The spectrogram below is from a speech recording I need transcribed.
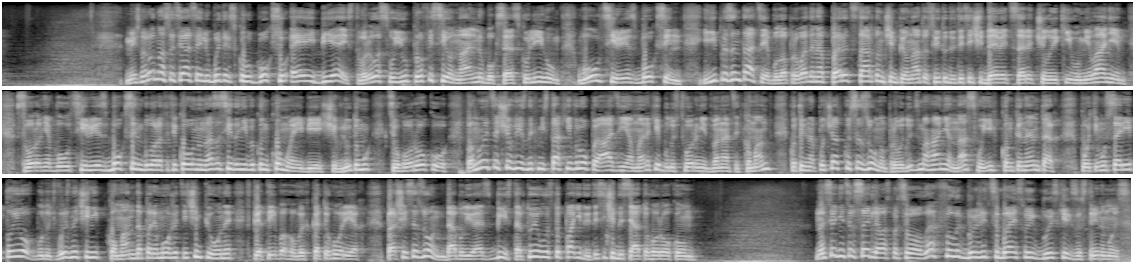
Міжнародна асоціація любительського боксу ABA створила свою професіональну боксерську лігу World Series Boxing. Її презентація була проведена перед стартом чемпіонату світу 2009 серед чоловіків у Мілані. Створення World Series Boxing було ратифіковано на засіданні виконкому ABA ще в лютому цього року. Планується, що в різних містах Європи, Азії і Америки будуть створені 12 команд, котрі на початку сезону проведуть змагання на своїх континентах. Потім у серії плей-офф будуть визначені команда переможець і чемпіони в п'яти вагових категоріях. Перший сезон WSB стартує в листопаді 2010 року. На сьогодні це все для вас працював Олег Филик. Бережіть себе і своїх близьких. Зустрінемось.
